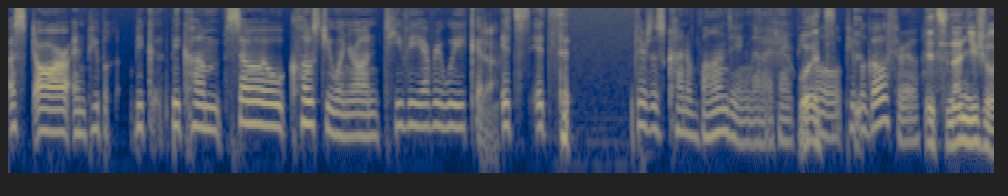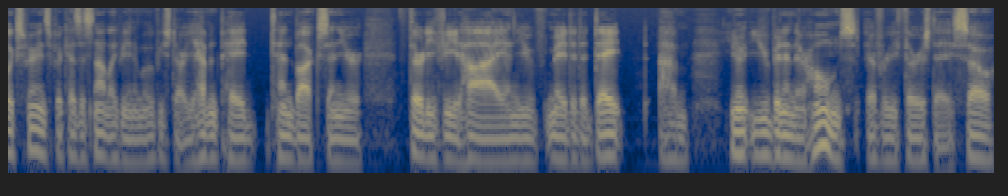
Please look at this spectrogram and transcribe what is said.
a star, and people bec- become so close to you when you're on TV every week. Yeah. It's it's there's this kind of bonding that I think Well, people it's- people go through. It's an unusual experience because it's not like being a movie star. You haven't paid 10 bucks and you're 30 feet high and you've made it a date. Um, you know, you've been in their homes every Thursday. So,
